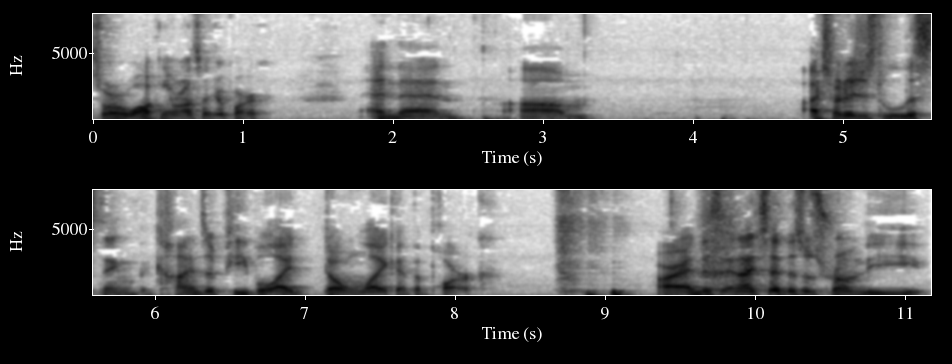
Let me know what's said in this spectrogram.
so we're walking around Central Park, and then um, I started just listing the kinds of people I don't like at the park. All right, and this, and I said this was from the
